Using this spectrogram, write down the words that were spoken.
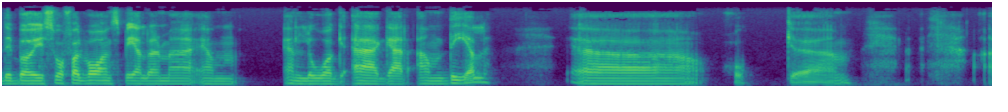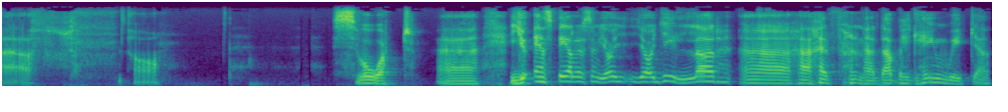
det bör i så fall vara en spelare med en, en låg ägarandel. Eh, och ja, svårt. Eh, en spelare som jag, jag gillar eh, här för den här double game weekend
